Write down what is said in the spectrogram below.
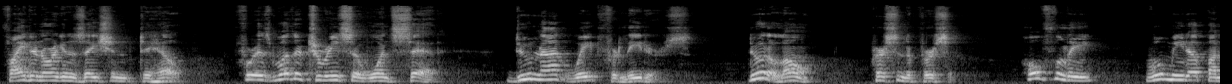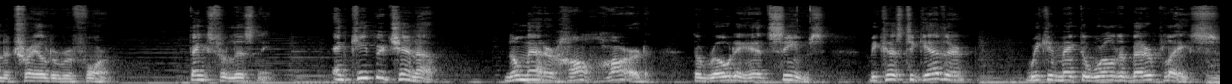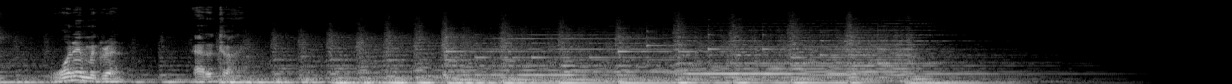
Find an organization to help. For as Mother Teresa once said, do not wait for leaders. Do it alone, person to person. Hopefully, we'll meet up on the trail to reform. Thanks for listening. And keep your chin up, no matter how hard the road ahead seems, because together we can make the world a better place, one immigrant at a time.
